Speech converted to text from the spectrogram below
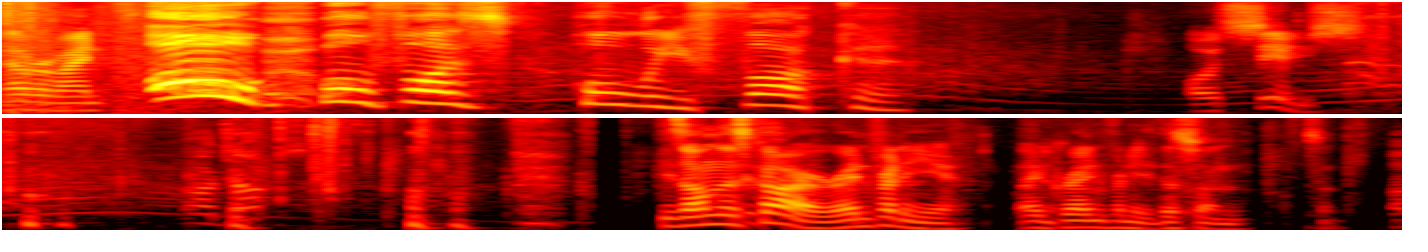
Never mind. Oh, oh, fuzz. Holy fuck. Oh, it's Sims. Oh. He's on this car right in front of you. Like right in front of you. This one. This one. Oh,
